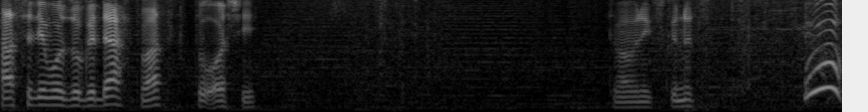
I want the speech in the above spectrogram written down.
Hast du dir wohl so gedacht, was? Du Oschi. Dem haben wir nichts genützt. Uh!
